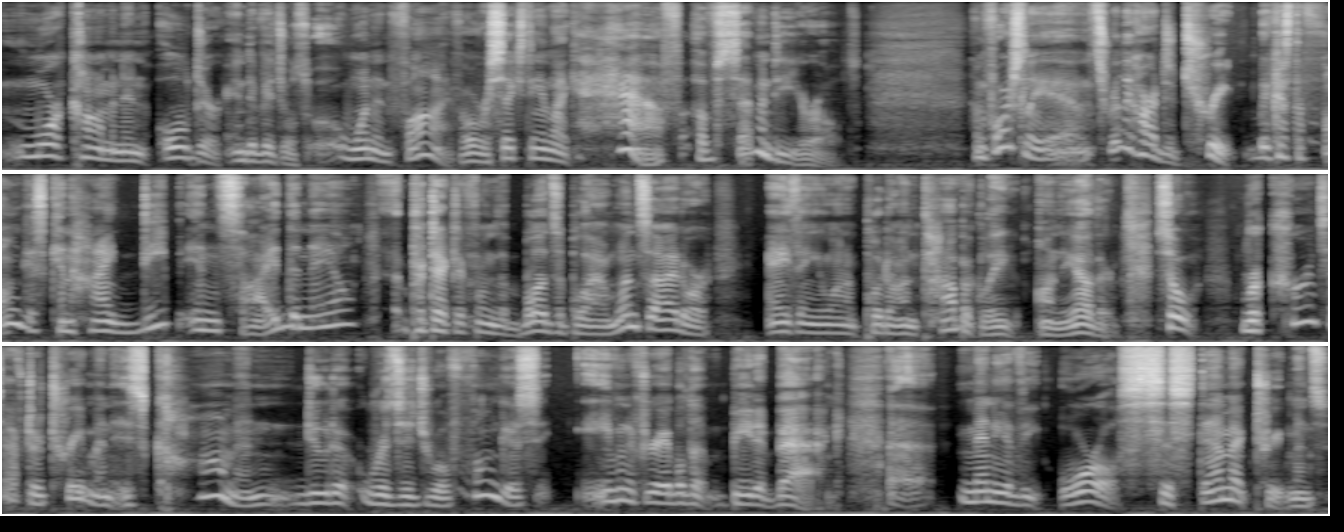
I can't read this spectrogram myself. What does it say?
more common in older individuals, 1 in 5 over 60, and like half of 70-year-olds. Unfortunately, uh, it's really hard to treat, because the fungus can hide deep inside the nail, protected from the blood supply on one side, or anything you want to put on topically on the other. So recurrence after treatment is common due to residual fungus, even if you're able to beat it back. Uh, many of the oral systemic treatments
